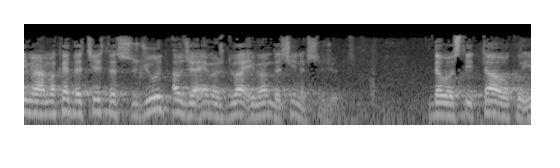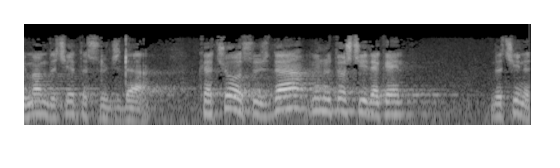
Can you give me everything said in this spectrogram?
ئیمامەکە دەچێتە سوجود ئەو جا ئێمەش دوای ئیمام دەچینە سوجود دەوەستی تاوەکو ئیمام دەچێتە سوجدا کە چۆ سوجدا من و تۆش چی دەکەین دەچینە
